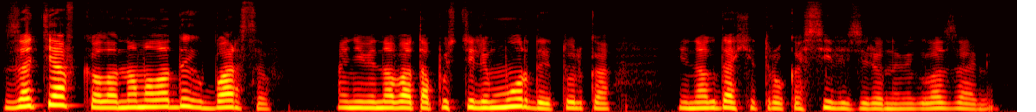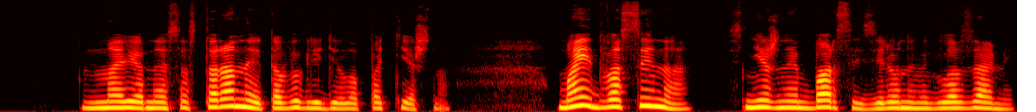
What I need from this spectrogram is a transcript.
Затявкала на молодых барсов. Они виновато опустили морды только иногда хитро косили зелеными глазами. Наверное, со стороны это выглядело потешно. Мои два сына Снежные барсы с зелеными глазами,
